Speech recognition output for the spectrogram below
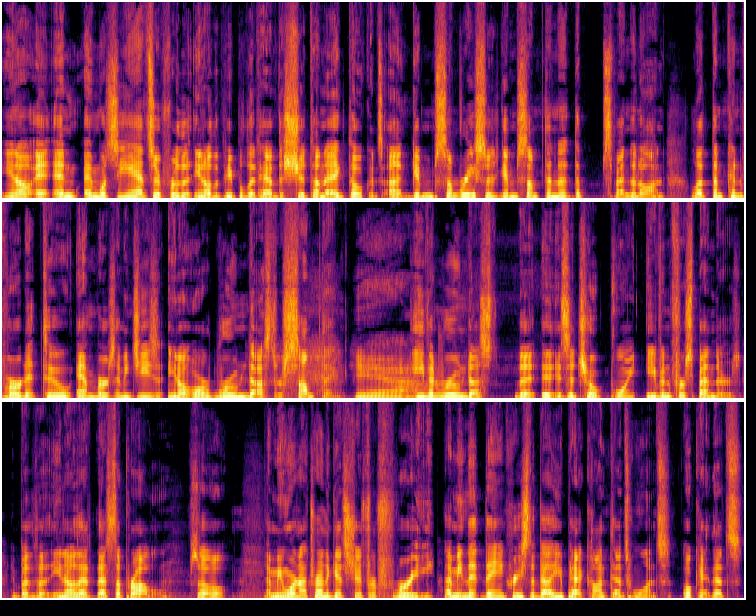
you know, and, and and what's the answer for the you know the people that have the shit ton of egg tokens? Uh, give them some research. Give them something to, to spend it on. Let them convert it to embers. I mean, geez, you know, or rune dust or something. Yeah. Even rune dust that is a choke point, even for spenders. But, but, you know that that's the problem. So I mean, we're not trying to get shit for free. I mean, they, they increase the value pack contents once. Okay, that's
